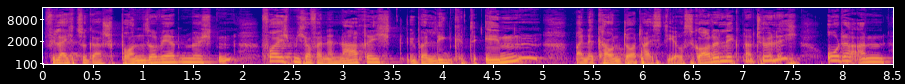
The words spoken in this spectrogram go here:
vielleicht sogar Sponsor werden möchten, freue ich mich auf eine Nachricht über LinkedIn. Mein Account dort heißt Iris Gordelik natürlich. Oder an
